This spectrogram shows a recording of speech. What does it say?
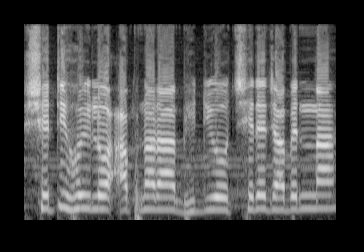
সেটি হইল, আপনারা ভিডিও ছেড়ে যাবেন না,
